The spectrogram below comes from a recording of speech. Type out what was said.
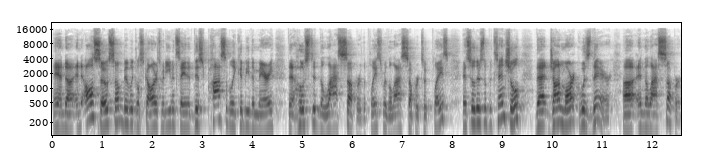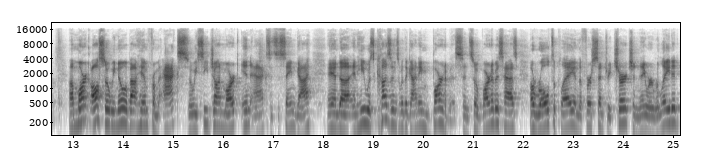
And, uh, and also, some biblical scholars would even say that this possibly could be the Mary that hosted the Last Supper, the place where the Last Supper took place. And so there's a potential that John Mark was there uh, in the Last Supper. Uh, Mark also, we know about him from Acts. So we see John Mark in Acts. It's the same guy. And, uh, and he was cousins with a guy named Barnabas. And so Barnabas has a role to play in the first century church, and they were related.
